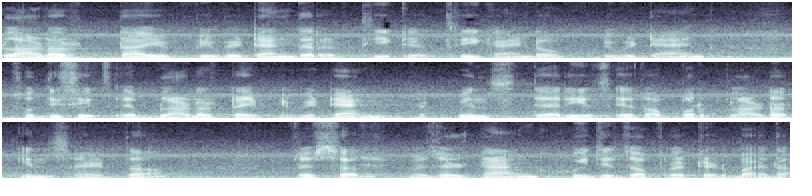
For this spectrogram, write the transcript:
bladder type pv tank. There are three three kind of pv tank. So this is a bladder type pv tank. That means there is a rubber bladder inside the pressure vessel tank which is operated by the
